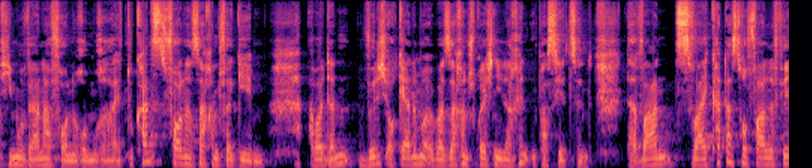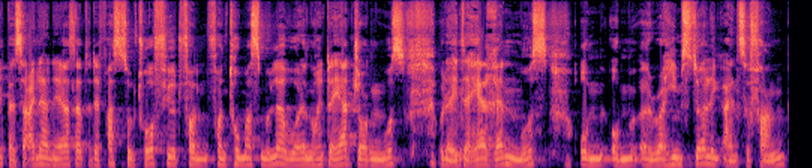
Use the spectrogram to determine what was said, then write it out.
Timo Werner vorne rumreiten. Du kannst vorne Sachen vergeben. Aber dann würde ich auch gerne mal über Sachen sprechen, die nach hinten passiert sind. Da waren zwei katastrophale Fehlpässe. Einer in der Seite, der fast zum Tor führt von, von Thomas Müller, wo er noch hinterher joggen muss oder hinterher rennen muss, um, um äh, Raheem Sterling einzufangen.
